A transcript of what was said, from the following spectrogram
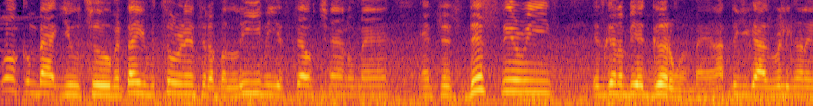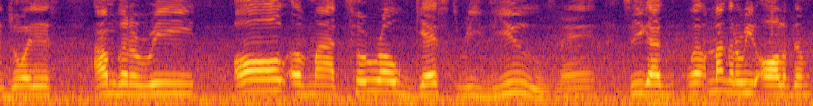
Welcome back, YouTube, and thank you for tuning into the Believe in Yourself channel, man. And this this series is gonna be a good one, man. I think you guys really gonna enjoy this. I'm gonna read all of my Turo guest reviews, man. So you guys, well, I'm not gonna read all of them.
